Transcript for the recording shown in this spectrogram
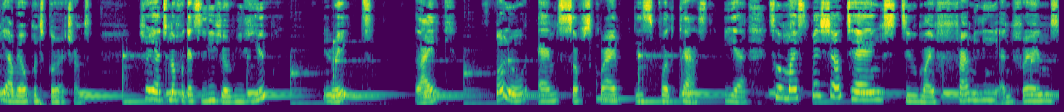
yeah, we're open to corrections. So yeah, do not forget to leave your review, rate, like, follow, and subscribe this podcast. Yeah. So my special thanks to my family and friends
